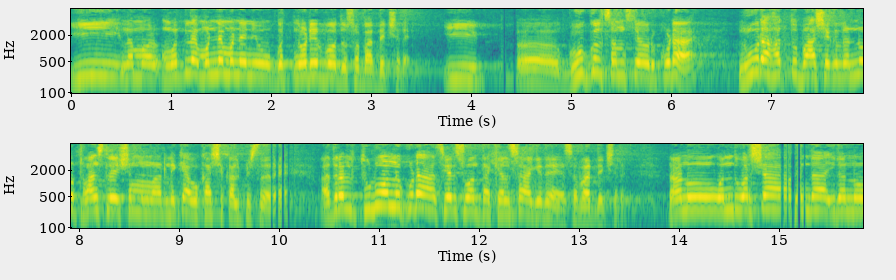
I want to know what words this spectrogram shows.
ಈ ನಮ್ಮ ಮೊದಲೇ, ಮೊನ್ನೆ ಮೊನ್ನೆ ನೀವು ಗೊತ್ತು ನೋಡಿರ್ಬೋದು ಸಭಾಧ್ಯಕ್ಷರೇ. ಈ ಗೂಗಲ್ ಸಂಸ್ಥೆಯವರು ಕೂಡ ನೂರ ಹತ್ತು ಭಾಷೆಗಳನ್ನು ಟ್ರಾನ್ಸ್ಲೇಷನ್ ಮಾಡಲಿಕ್ಕೆ ಅವಕಾಶ ಕಲ್ಪಿಸಿದ್ದಾರೆ. ಅದರಲ್ಲಿ ತುಳುವನ್ನು ಕೂಡ ಸೇರಿಸುವಂತ ಕೆಲಸ ಆಗಿದೆ ಸಭಾಧ್ಯಕ್ಷರೇ. ನಾನು ಒಂದು ವರ್ಷದಿಂದ ಇದನ್ನು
